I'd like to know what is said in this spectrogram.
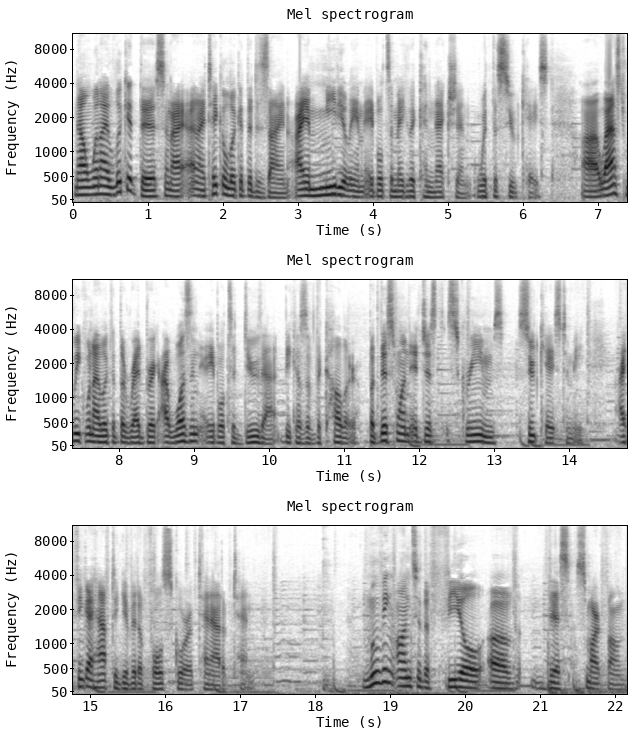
Now, when I look at this and I, and I take a look at the design, I immediately am able to make the connection with the suitcase. Uh, last week, when I looked at the red brick, I wasn't able to do that because of the color, but this one, it just screams suitcase to me. I think I have to give it a full score of 10 out of 10. Moving on to the feel of this smartphone,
